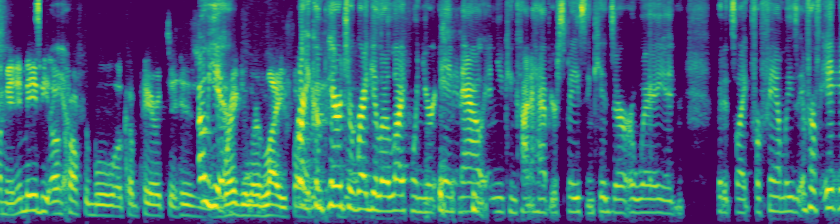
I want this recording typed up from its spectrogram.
i mean it may be uncomfortable yeah. compared to his oh, yeah. regular life right compared to regular life when you're in and out and you can kind of have your space and kids are away and but it's like for families and for it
